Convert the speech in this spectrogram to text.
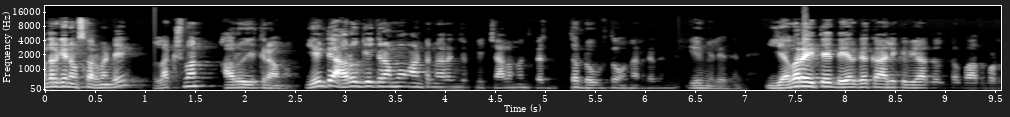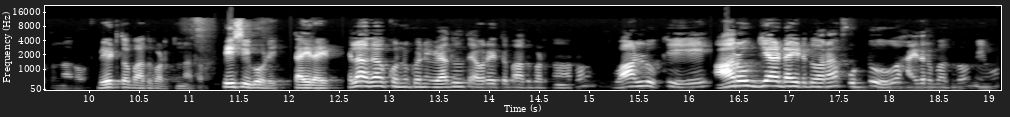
అందరికీ నమస్కారం అండి. లక్ష్మణ్ ఆరోగ్య గ్రామం. ఏంటి ఆరోగ్య గ్రామం అంటున్నారని చెప్పి చాలా మంది పెద్ద డౌట్తో ఉన్నారు కదండి. ఏమీ లేదండి. ఎవరైతే దీర్ఘకాలిక వ్యాధులతో బాధపడుతున్నారో వేటితో బాధపడుతున్నారో పీసీబోడి థైరాయిడ్ ఇలాగా కొన్ని కొన్ని వ్యాధులతో ఎవరైతే బాధపడుతున్నారో వాళ్ళకి ఆరోగ్య డైట్ ద్వారా ఫుడ్ హైదరాబాద్లో మేము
